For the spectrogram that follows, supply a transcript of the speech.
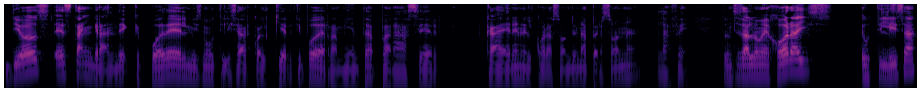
Dios es tan grande que puede él mismo utilizar cualquier tipo de herramienta para hacer caer en el corazón de una persona la fe. Entonces a lo mejor ahí utiliza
